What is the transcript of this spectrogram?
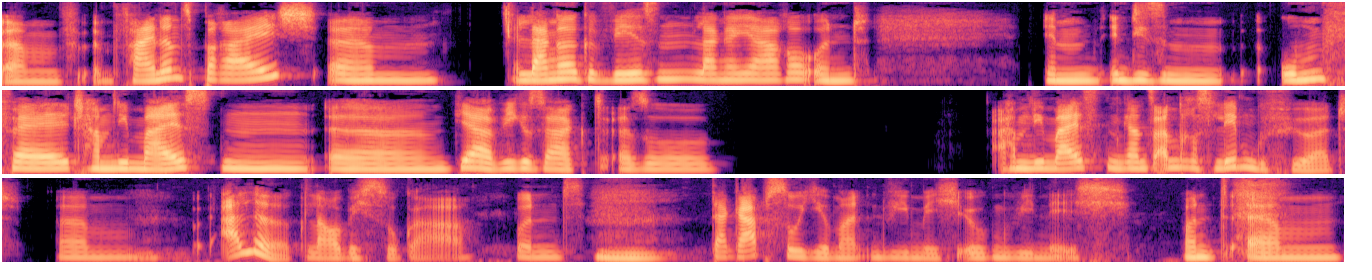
im Finance-Bereich ähm, lange gewesen, lange Jahre und im, in diesem Umfeld haben die meisten, äh, ja, wie gesagt, also haben die meisten ein ganz anderes Leben geführt. Ähm, mhm. alle, glaube ich sogar. Und mhm. da gab es so jemanden wie mich irgendwie nicht. Und, ähm,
